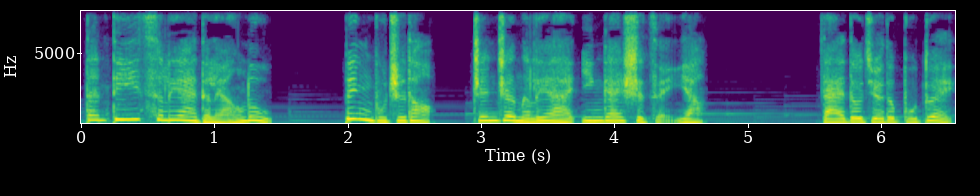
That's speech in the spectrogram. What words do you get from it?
但第一次恋爱的梁璐，并不知道真正的恋爱应该是怎样。大家都觉得不对，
